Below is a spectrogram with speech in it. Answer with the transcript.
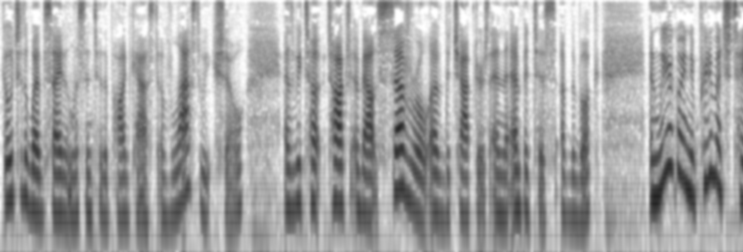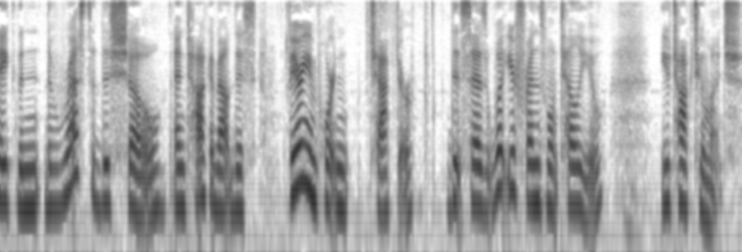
go to the website and listen to the podcast of last week's show as we ta- talked about several of the chapters and the impetus of the book. And we are going to pretty much take the, the rest of this show and talk about this very important chapter that says, What your friends won't tell you, you talk too much.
